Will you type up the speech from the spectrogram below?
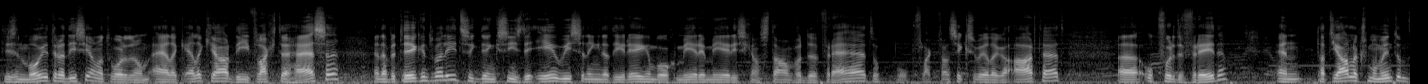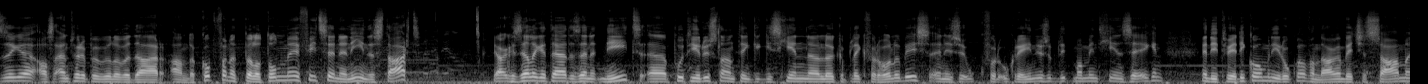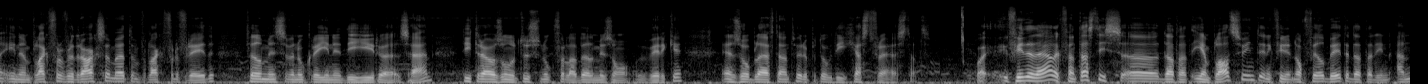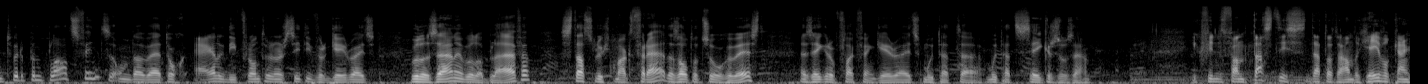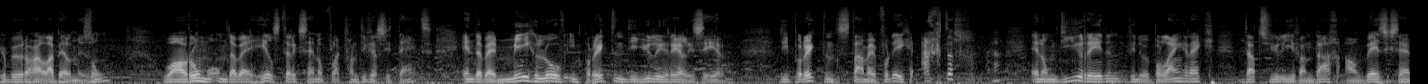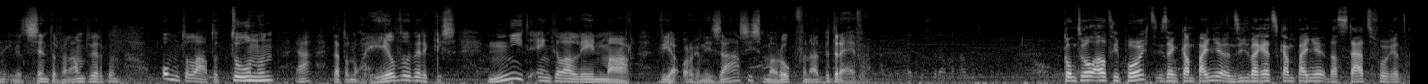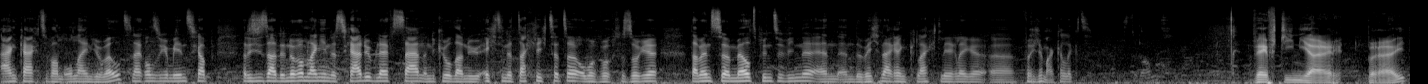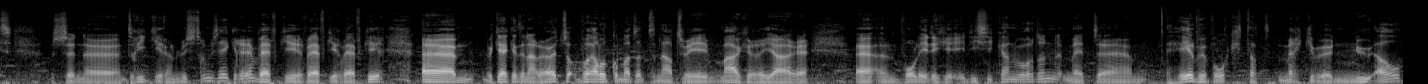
Het is een mooie traditie aan het worden om eigenlijk elk jaar die vlag te hijsen. En dat betekent wel iets. Ik denk sinds de eeuwwisseling dat die regenboog meer en meer is gaan staan voor de vrijheid op, op vlak van seksuele geaardheid. Uh, ook voor de vrede. En dat jaarlijks moment om te zeggen, als Antwerpen willen we daar aan de kop van het peloton mee fietsen en niet in de staart. Ja, gezellige tijden zijn het niet. Uh, Poetin-Rusland denk ik is geen uh, leuke plek voor holidays en is ook voor Oekraïners op dit moment geen zegen. En die twee die komen hier ook wel vandaag een beetje samen in een vlag voor verdraagzaamheid, een vlag voor vrede. Veel mensen van Oekraïne die hier uh, zijn, die trouwens ondertussen ook voor La Belle Maison werken. En zo blijft Antwerpen toch die gastvrije stad. Ik vind het eigenlijk fantastisch uh, dat dat één plaatsvindt. En ik vind het nog veel beter dat dat in Antwerpen plaatsvindt. Omdat wij toch eigenlijk die frontrunner city voor gay rights willen zijn en willen blijven. Stadslucht maakt vrij, dat is altijd zo geweest. En zeker op vlak van gay rights moet dat, uh, moet dat zeker zo zijn. Ik vind het fantastisch dat dat aan de gevel kan gebeuren aan La Belle Maison. Waarom? Omdat wij heel sterk zijn op vlak van diversiteit en dat wij meegeloven in projecten die jullie realiseren. Die projecten staan wij volledig achter. En om die reden vinden we het belangrijk dat jullie hier vandaag aanwezig zijn in het centrum van Antwerpen. Om te laten tonen ja, dat er nog heel veel werk is. Niet enkel alleen maar via organisaties, maar ook vanuit bedrijven. Control Alt Report is een campagne, een zichtbaarheidscampagne, dat staat voor het aankaarten van online geweld naar onze gemeenschap. Dat is iets dat enorm lang in de schaduw blijft staan en ik wil dat nu echt in het daglicht zetten om ervoor te zorgen dat mensen meldpunten vinden en, en de weg naar een klacht neerleggen uh, vergemakkelijkt. 15 jaar Pride. Dus een, uh, drie keer een lustrum zeker, hè? vijf keer, vijf keer, vijf keer. Uh, we kijken er naar uit, vooral ook omdat het na twee magere jaren uh, een volledige editie kan worden met heel veel volk. Dat merken we nu al.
